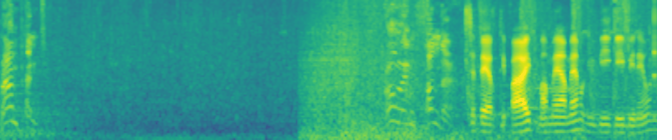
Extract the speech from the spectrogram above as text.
Rampant. Rolling thunder. Kasi 35. Mamaya-maya magbibigay na yun.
